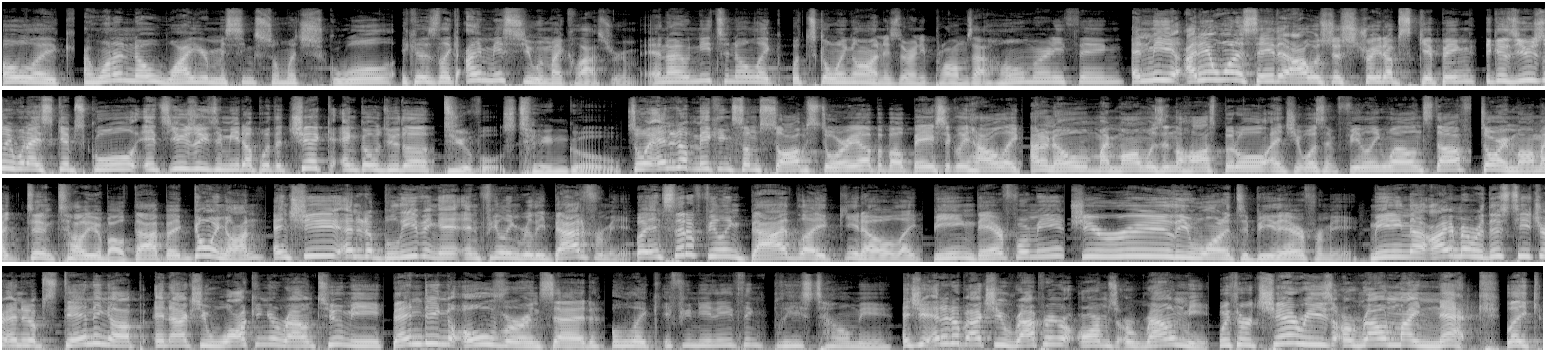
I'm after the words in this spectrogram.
oh, like, I want to know why you're missing so much school because, like, I miss you in my classroom and I need to know, like, what's going on. Is there any problems at home or anything? And me, I didn't want to say that I was just straight up skipping because usually when I skip school, it's usually to meet up with a chick and go do the devil's tango. So I ended up making some sob story up about basically how, like, I don't know, my mom was in the hospital and she wasn't feeling well and stuff. Sorry, mom, I didn't tell you about that, but going on. And she ended up believing it and feeling really bad for me. But instead of feeling bad, like, you know, like being there for me, she really wanted to be there for me. Meaning that I remember this teacher ended up standing up and actually walking around around to me, bending over and said, Oh, like, if you need anything, please tell me. And she ended up actually wrapping her arms around me with her cherries around my neck. Like,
